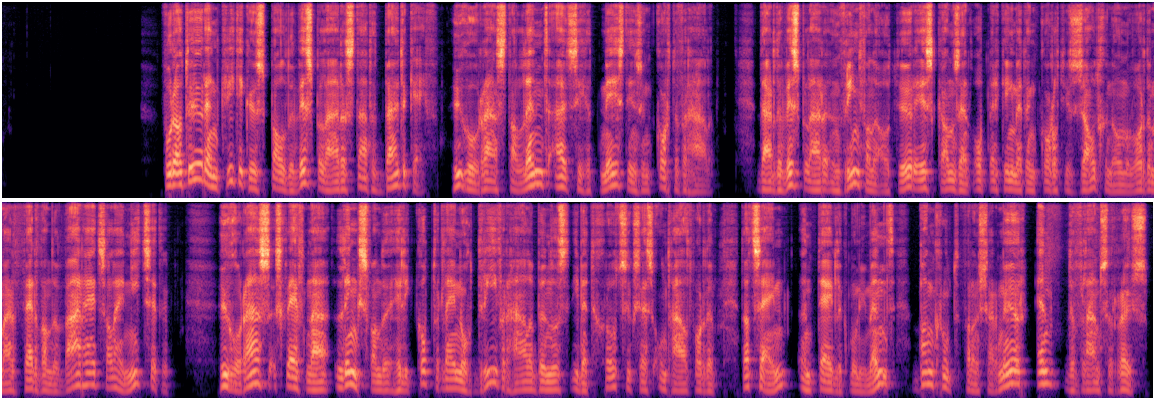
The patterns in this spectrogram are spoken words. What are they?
Voor auteur en criticus Paul de Wispelare staat het buiten kijf. Hugo Raas talent uit zich het meest in zijn korte verhalen. Daar de Wispelare een vriend van de auteur is, kan zijn opmerking met een korreltje zout genomen worden, maar ver van de waarheid zal hij niet zitten. Hugo Raas schrijft na Links van de helikopterlijn nog drie verhalenbundels die met groot succes onthaald worden. Dat zijn Een tijdelijk monument, Bankroet van een charmeur en De Vlaamse Reus.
